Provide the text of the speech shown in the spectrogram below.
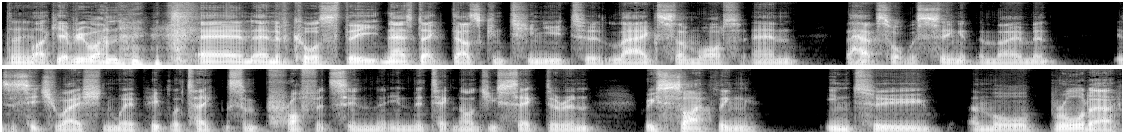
They... Like everyone. and, and of course, the NASDAQ does continue to lag somewhat. And perhaps what we're seeing at the moment is a situation where people are taking some profits in in the technology sector and recycling into a more broader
